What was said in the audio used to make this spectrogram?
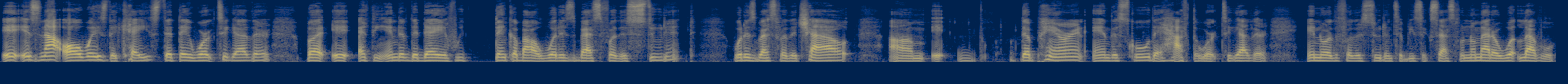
it's not always the case that they work together, but it, at the end of the day, if we think about what is best for the student, what is best for the child, um, it, the parent and the school they have to work together in order for the student to be successful no matter what level.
